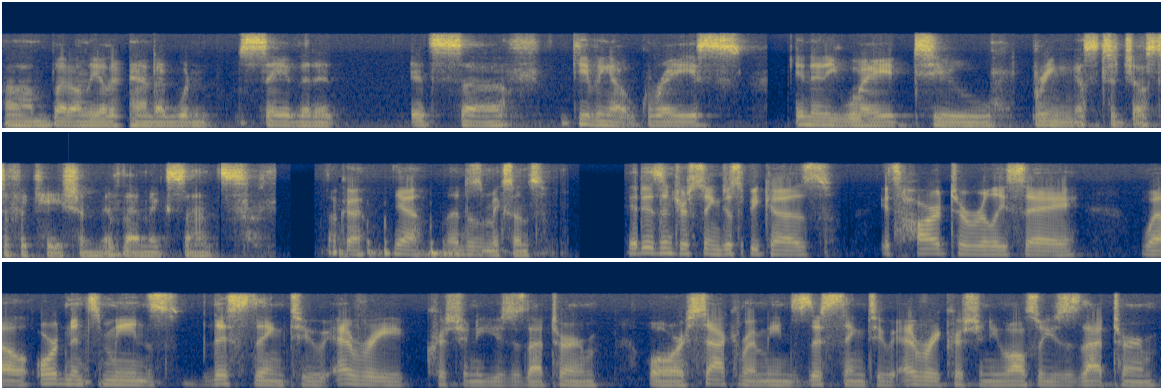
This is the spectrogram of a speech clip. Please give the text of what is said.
Um, but on the other hand, I wouldn't say that it it's uh, giving out grace in any way to bring us to justification, if that makes sense. Okay, yeah, that doesn't make sense. It is interesting just because it's hard to really say, well, ordinance means this thing to every Christian who uses that term, or sacrament means this thing to every Christian who also uses that term,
